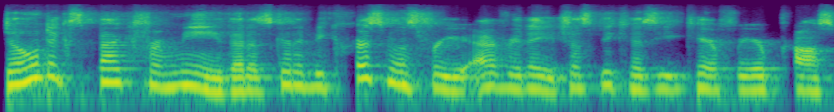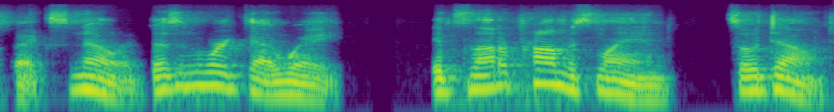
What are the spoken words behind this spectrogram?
Don't expect from me that it's going to be Christmas for you every day just because you care for your prospects. No, it doesn't work that way. It's not a promised land, so don't.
